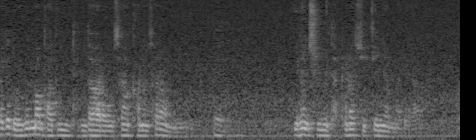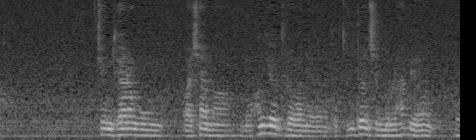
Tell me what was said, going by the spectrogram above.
자기 월급만 받으면 된다라고 생각하는 사람이 네. 이런 질문 답변할 수 있겠냔 말이야. 지금 대한항공, 아시아나, 뭐 한기원 들어가는 애들한테 이런 질문을 하면 네.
